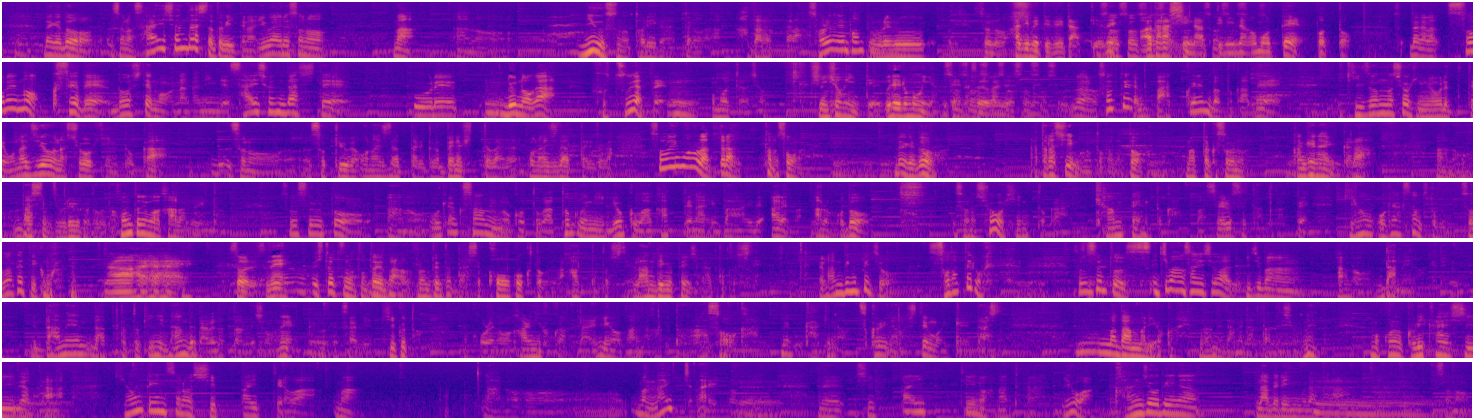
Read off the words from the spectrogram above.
だけどその最初に出した時っていうのはいわゆるそのまあニュースのトリガーっていうのが働くからそれでポンと売れる。わけじゃんその初めて出たっていうね新しいなってみんなが思ってポッと。だからそれの癖でどうしてもなんか人間最初に出して売れるのが普通やってうん思っちゃうでしょ、新商品って売れるもんやみたいなそういう感じですそう。よねそうそうだからそれってバックエンドとかで既存の商品が売れてて同じような商品とかその訴求が同じだったりとかベネフィットが同じだったりとかそういうものだったら多分そうなのよ。だけど新しいものとかだと全くそういうの関係ないからあの出してみて売れるかどうか本当にわからないと。そうするとあのお客さんのことが特によく分かってない場合であればあるほどその商品とかキャンペーンとか、まあ、セールスセンターとかって基本お客さんと共に育てていくもの。ああはいはいはいそうですね。一つの例えばフロントエンドに出して広告とかがあったとしてランディングページがあったとしてランディングページを育てるわけ。そうすると一番最初は一番あのダメなわけで。でダメだった時になんでダメだったんでしょうね。ってお客さんに聞くと。これが分かりにくかった。意味が分かんなかった。あそうか。で書き直作り直してもう一回出して。まだあんまり良くない。なんでダメだったんでしょうね。もうこれの繰り返しだから基本的にその失敗っていうのはまああのまあないっちゃない。のでで失敗っていうのは何ていうかな。要は感情的なラベリングだから、その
